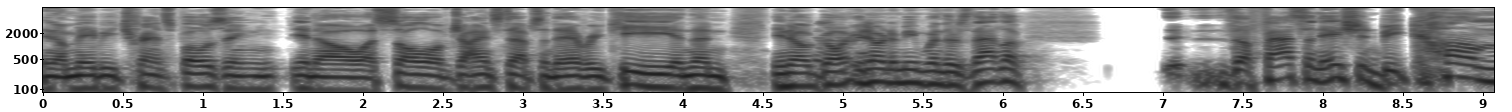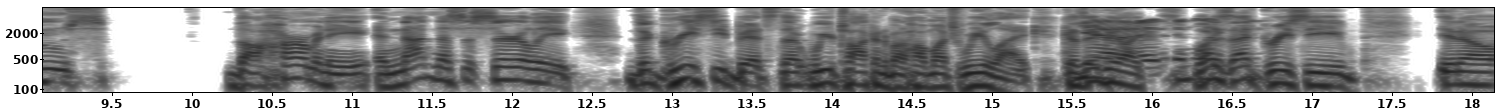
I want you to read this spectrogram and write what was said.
you know, maybe transposing, you know, a solo of giant steps into every key and then, you know, going, you know what I mean? When there's that level, the fascination becomes the harmony and not necessarily the greasy bits that we're talking about how much we like. Cause yeah, they'd be like, what like, is that greasy you know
